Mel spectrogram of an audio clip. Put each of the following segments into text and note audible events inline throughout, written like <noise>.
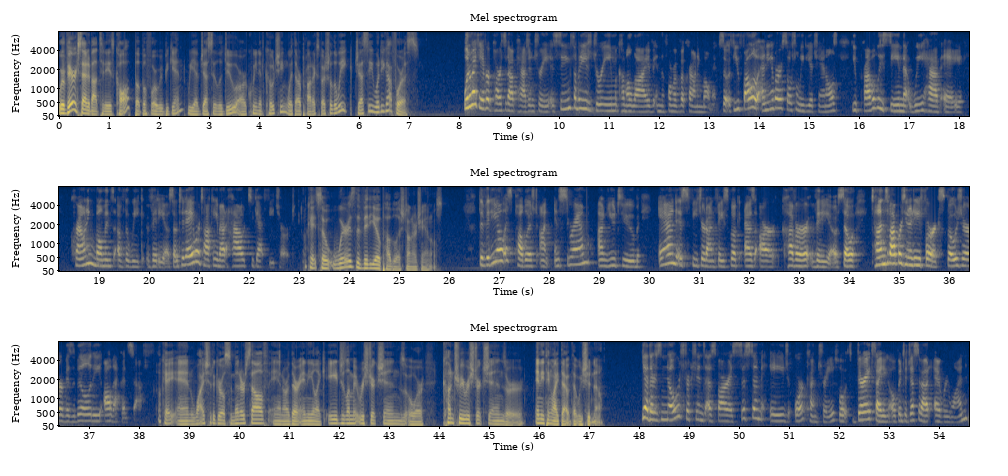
We're very excited about today's call, but before we begin, we have Jesse Ledoux, our queen of coaching, with our product special of the week. Jesse, what do you got for us? One of my favorite parts about pageantry is seeing somebody's dream come alive in the form of a crowning moment. So, if you follow any of our social media channels, you've probably seen that we have a crowning moments of the week video. So, today we're talking about how to get featured. Okay, so where is the video published on our channels? The video is published on Instagram, on YouTube, and is featured on Facebook as our cover video. So, tons of opportunity for exposure, visibility, all that good stuff. Okay, and why should a girl submit herself? And are there any like age limit restrictions or country restrictions or anything like that that we should know? Yeah, there's no restrictions as far as system, age, or country. So it's very exciting, open to just about everyone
